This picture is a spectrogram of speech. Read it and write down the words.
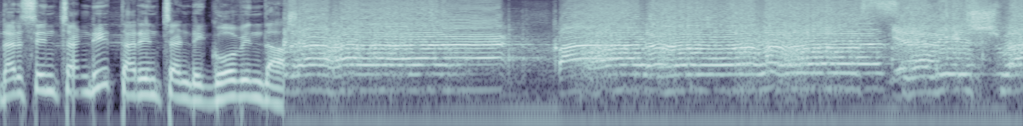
దర్శించండి తరించండి. గోవింద. पादास्य विश्वा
